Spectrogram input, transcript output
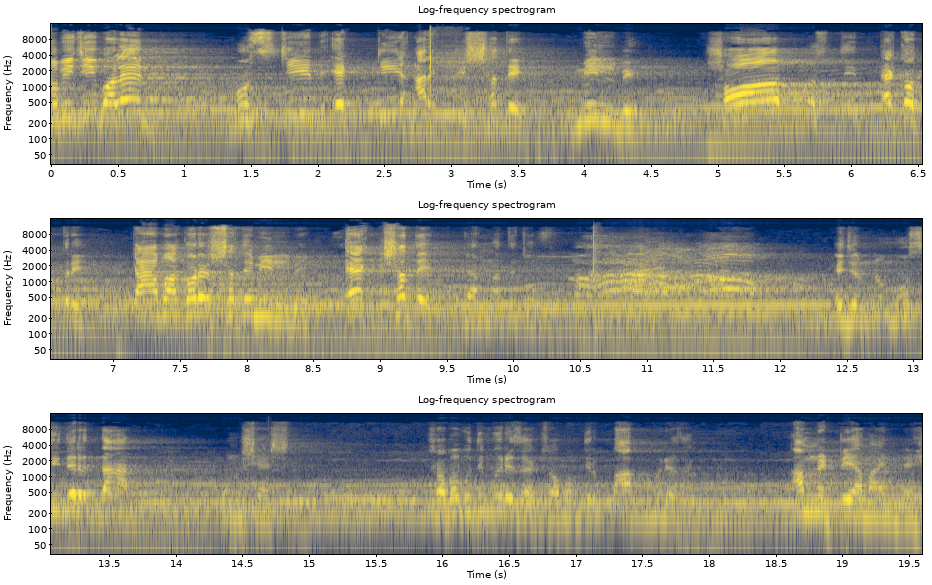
নবীজি বলেন, মসজিদ একটি আরেকটির সাথে মিলবে। সব মসজিদ একত্রে। কাবা ঘরের সাথে মিলবে, একসাথে জান্নাতে চলবে এই জন্য মসজিদের দান কোন শেষ নেই। সভাপতি মরে যাক, সভাপতির পাপ মরে যাক। আমনের টিয়া মাইন নেই।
